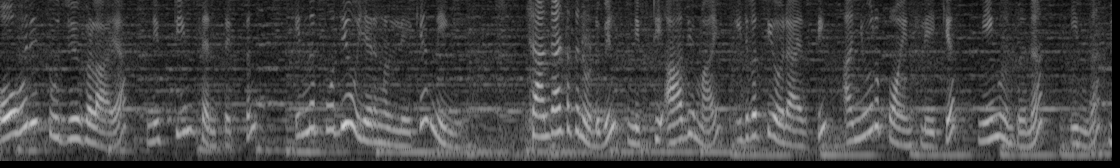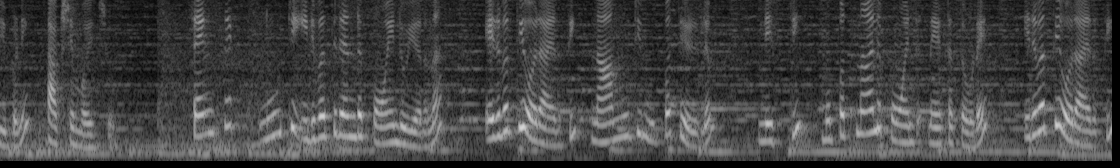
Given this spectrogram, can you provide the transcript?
ഓഹരി സൂചികകളായ നിഫ്റ്റിയും സെൻസെക്സും ഇന്ന് പുതിയ ഉയരങ്ങളിലേക്ക് നീങ്ങി. ചാഞ്ചാട്ടത്തിനൊടുവിൽ നിഫ്റ്റി ആദ്യമായി ഇരുപത്തി ഒരായിരത്തി അഞ്ഞൂറ് പോയിന്റിലേക്ക് നീങ്ങുന്നതിന് ഇന്ന് വിപണി സാക്ഷ്യം വഹിച്ചു. സെൻസെക്സ് നൂറ്റി ഇരുപത്തിരണ്ട് പോയിന്റ് ഉയർന്ന് എഴുപത്തി ഒരായിരത്തി നാനൂറ്റി മുപ്പത്തി ഏഴിലും നിഫ്റ്റി മുപ്പത്തിനാല് പോയിന്റ് നേട്ടത്തോടെ ഇരുപത്തി ഒരായിരത്തി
